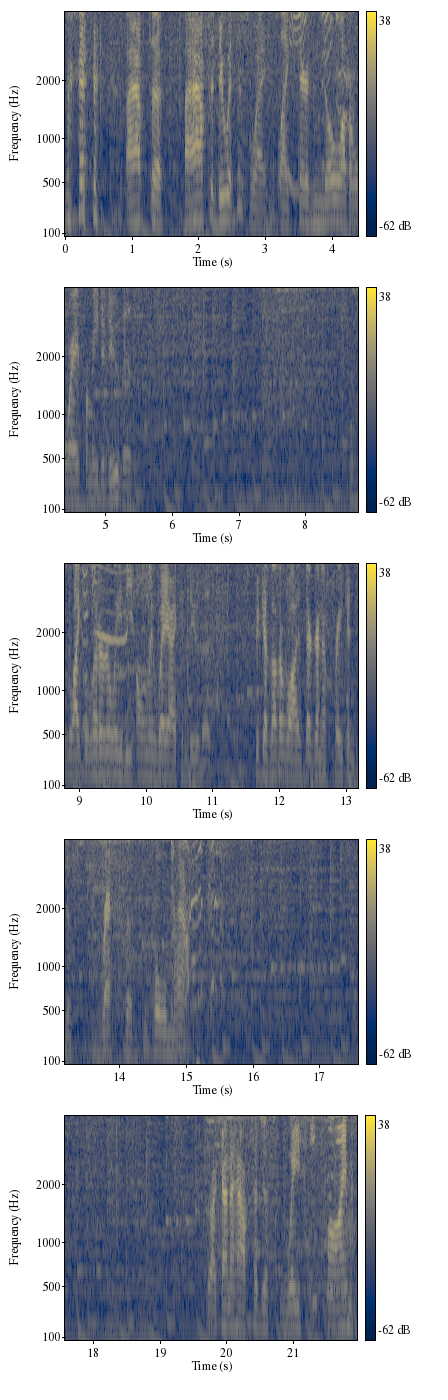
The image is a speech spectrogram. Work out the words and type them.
I have to I have to do it this way. Like there's no other way for me to do this. is like literally the only way I can do this. Because otherwise they're gonna freaking just wreck the whole map. So I kinda have to just waste time.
